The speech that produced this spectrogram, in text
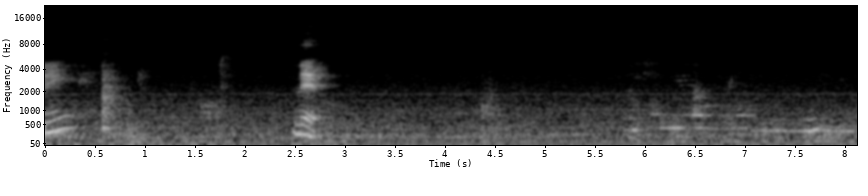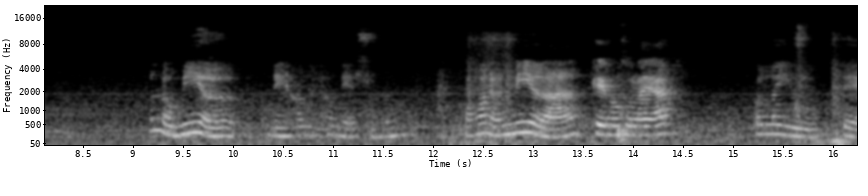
นี่เนี่ยมันหนูมีเออนี่เขาเท่าเนี่ยสูงของเขาเนี่ยมันมีเหรอเพจของสุไรอะก็เลยอยู่แต่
